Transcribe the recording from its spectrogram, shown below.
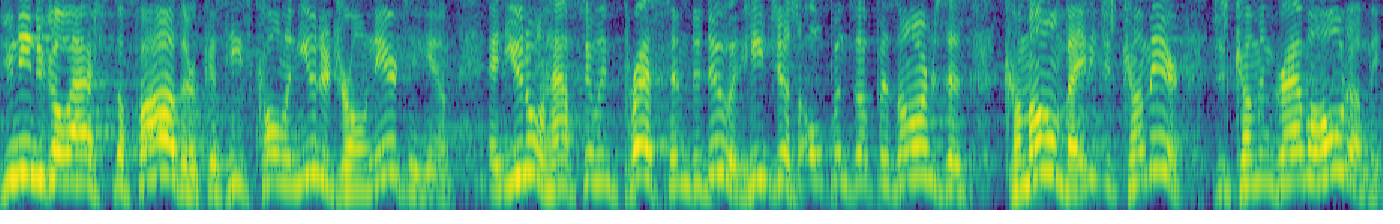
You need to go ask the Father because He's calling you to draw near to Him. And you don't have to impress Him to do it. He just opens up His arms and says, Come on, baby, just come here. Just come and grab a hold of me.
